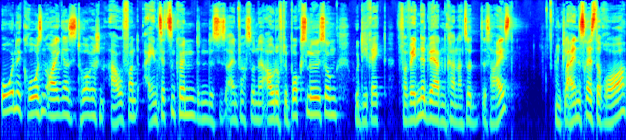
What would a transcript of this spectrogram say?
ohne großen organisatorischen Aufwand einsetzen können, denn das ist einfach so eine Out-of-the-Box-Lösung, wo direkt verwendet werden kann. Also das heißt, ein kleines Restaurant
